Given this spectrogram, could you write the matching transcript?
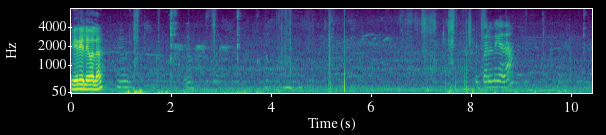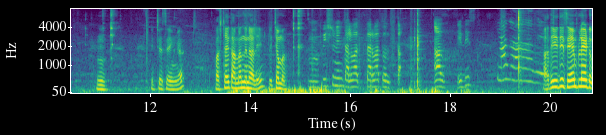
వేరే లెవెలా? సూపర్ ఉంది కదా? ఇచ్చేసే ఇంకా. ఫస్ట్ అయితే అన్నం తినాలి. రిచ్చమ్మ ఫిష్ నేను తర్వాత తర్వాత వదులుతా ఇది. అది ఇది సేమ్ ప్లేటు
